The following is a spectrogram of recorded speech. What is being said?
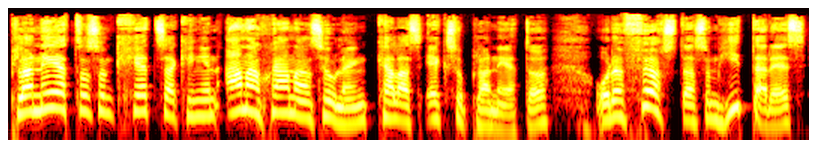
Planeter som kretsar kring en annan stjärna än solen kallas exoplaneter och den första som hittades,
